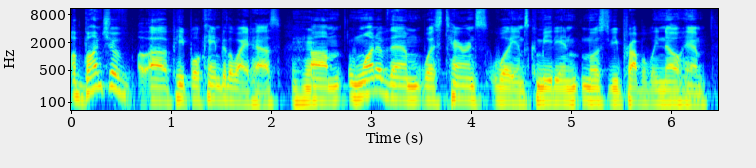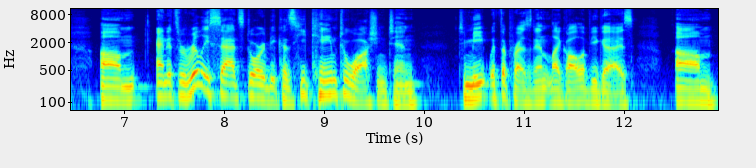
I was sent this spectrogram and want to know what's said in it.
a bunch of uh, people came to the White House. Mm-hmm. Um, one of them was Terrence Williams, comedian. Most of you probably know him. Um, and it's a really sad story because he came to Washington to meet with the president, like all of you guys. Um,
